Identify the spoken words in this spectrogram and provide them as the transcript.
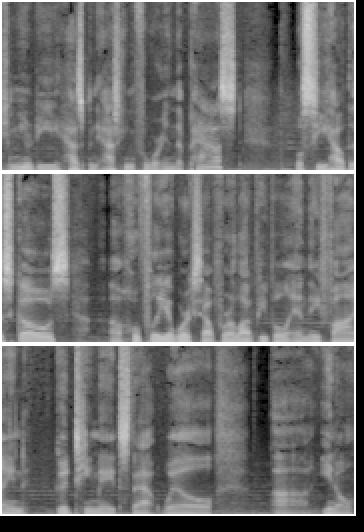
community has been asking for in the past. We'll see how this goes. Uh, hopefully, it works out for a lot of people and they find good teammates that will, uh, you know,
